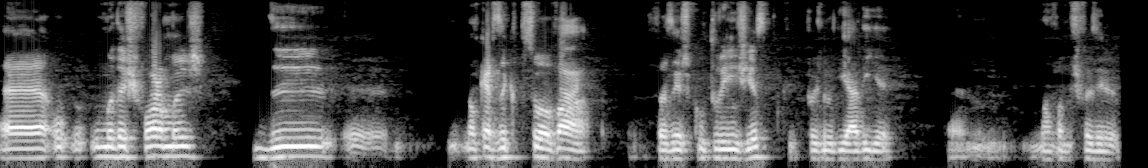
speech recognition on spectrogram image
Uh, uma das formas de. Uh, não quer dizer que a pessoa vá fazer escultura em gesso, porque depois no dia a dia não vamos fazer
